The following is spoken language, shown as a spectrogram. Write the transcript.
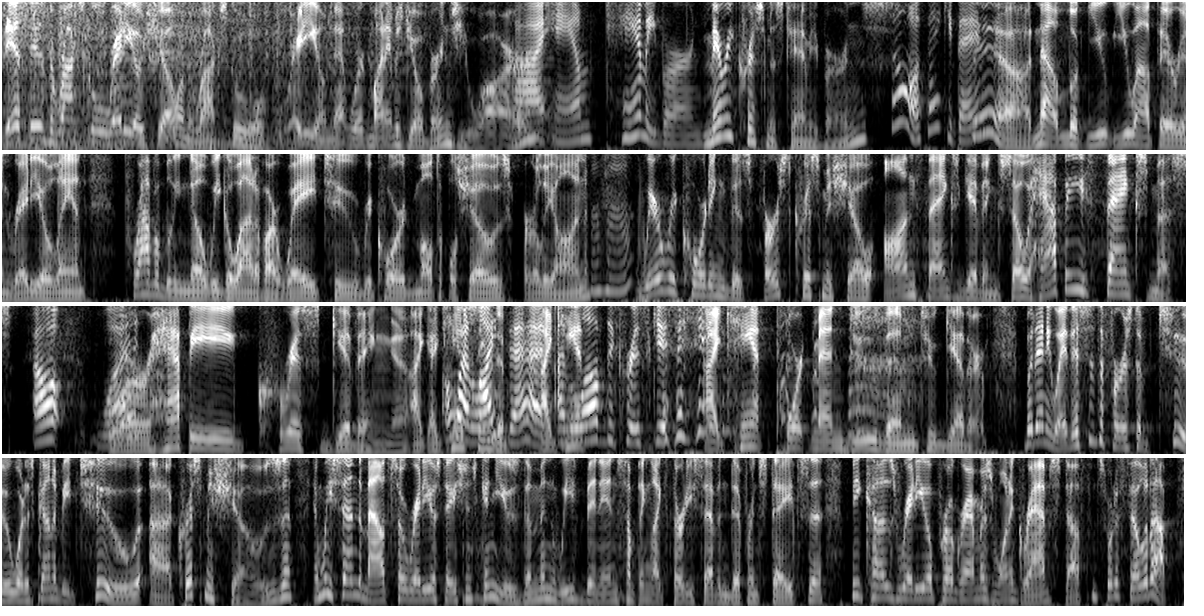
This is the Rock School Radio Show on the Rock School Radio Network. My name is Joe Burns. You are. I am Tammy Burns. Merry Christmas, Tammy Burns. oh, thank you, babe. Yeah. Now, look, you you out there in Radio Land probably know we go out of our way to record multiple shows early on. Mm-hmm. We're recording this first Christmas show on Thanksgiving. So happy Thanksmas. Oh, what? Or happy Chris Giving. I, I can't oh, I seem like to. that. I can't. I love the Chris Giving. I can't portmanteau them together. But anyway, this is the first of two, what is going to be two uh, Christmas shows, and we send them out so radio stations can use them. And we've been in something like 37 different states uh, because radio programmers want to grab stuff and sort of fill it up.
